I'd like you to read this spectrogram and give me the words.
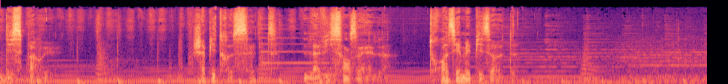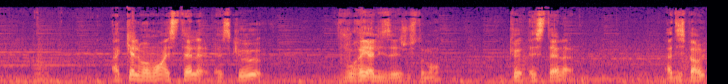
disparue. Chapitre 7 La vie sans elle. Troisième épisode. à quel moment, Estelle, est-ce que vous réalisez justement que Estelle a disparu?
